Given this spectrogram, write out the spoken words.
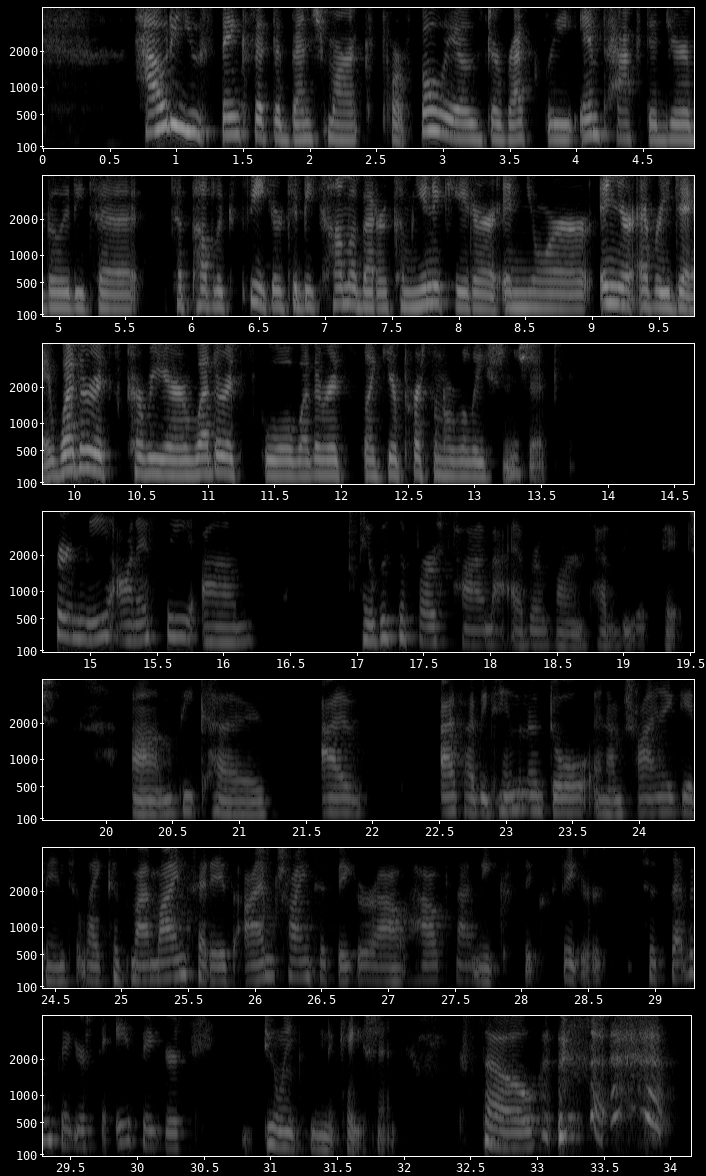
how do you think that the benchmark portfolios directly impacted your ability to to public speak or to become a better communicator in your in your everyday whether it's career whether it's school whether it's like your personal relationships for me honestly um it was the first time i ever learned how to do a pitch um because i've as I became an adult and I'm trying to get into like, because my mindset is I'm trying to figure out how can I make six figures to seven figures to eight figures doing communication. So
